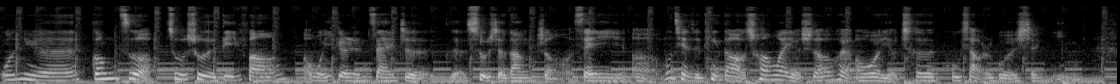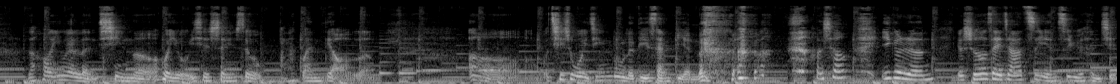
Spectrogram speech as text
我女儿工作住宿的地方，我一个人在这个宿舍当中，所以呃，目前只听到窗外有时候会偶尔有车呼啸而过的声音，然后因为冷气呢会有一些声音，所以我把它关掉了。呃，其实我已经录了第三遍了，好像一个人有时候在家自言自语很简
